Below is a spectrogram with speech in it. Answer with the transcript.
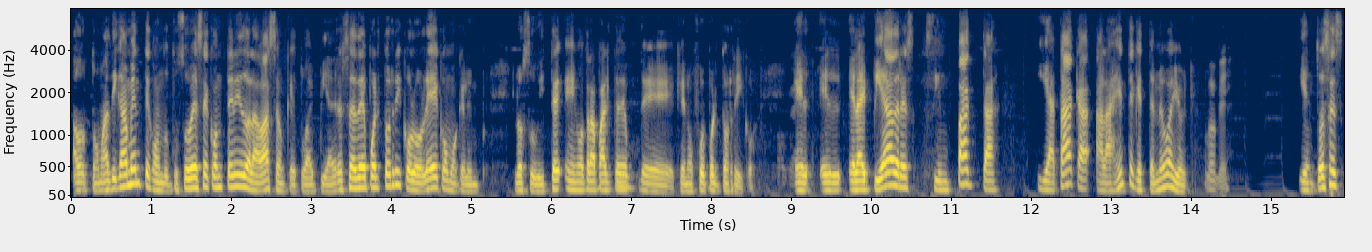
Automáticamente, cuando tú subes ese contenido a la base, aunque tu IP address sea de Puerto Rico, lo lee como que lo, lo subiste en otra parte de, Mm. de- que no fue Puerto Rico. El, el, el IP address se impacta y ataca a la gente que está en Nueva York. Y entonces,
